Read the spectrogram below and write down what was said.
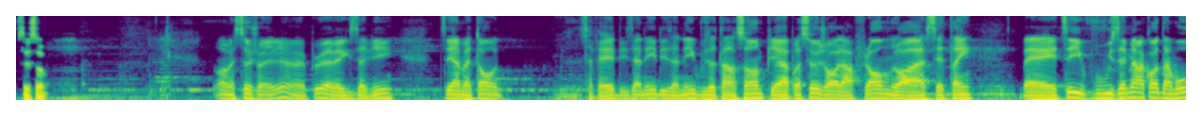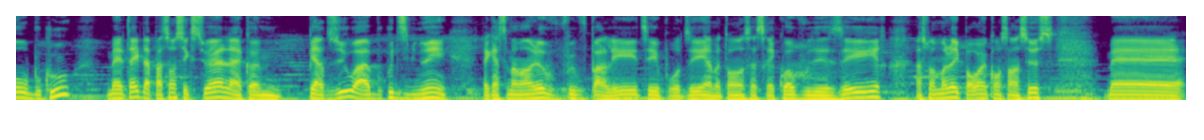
C'est ça. Ouais, mais ça, je vais un peu avec Xavier. Tu sais, admettons, ça fait des années et des années que vous êtes ensemble, puis après ça, genre, la flamme, genre, elle s'éteint. Ben, tu sais, vous vous aimez encore d'amour beaucoup, mais peut-être la passion sexuelle a comme perdu ou a beaucoup diminué. Fait qu'à ce moment-là, vous pouvez vous parler, tu sais, pour dire, admettons, ça serait quoi vos désirs. À ce moment-là, il peut y avoir un consensus. Mais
